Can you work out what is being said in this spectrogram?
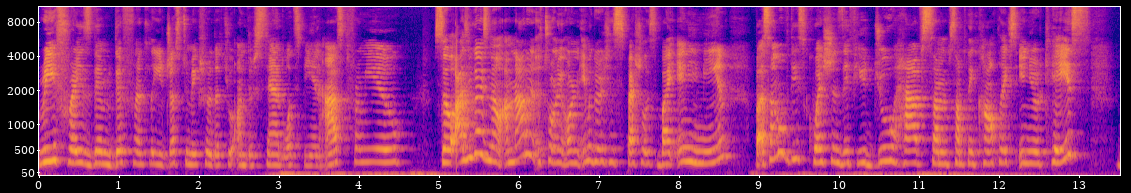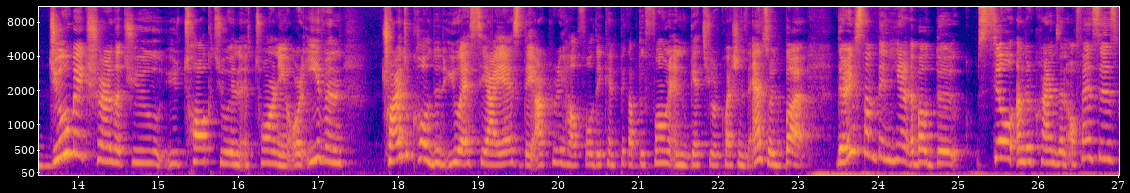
rephrase them differently just to make sure that you understand what's being asked from you. So as you guys know, I'm not an attorney or an immigration specialist by any mean, but some of these questions, if you do have some something complex in your case, do make sure that you you talk to an attorney or even try to call the USCIS. They are pretty helpful. They can pick up the phone and get your questions answered. But there is something here about the still under crimes and offenses.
